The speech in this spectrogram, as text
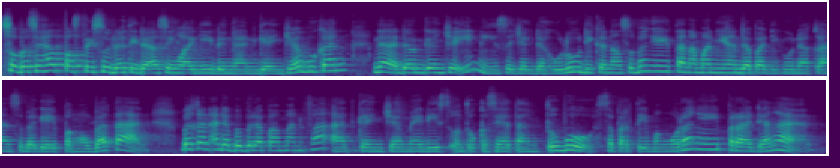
Sobat sehat pasti sudah tidak asing lagi dengan ganja, bukan? Nah, daun ganja ini sejak dahulu dikenal sebagai tanaman yang dapat digunakan sebagai pengobatan. Bahkan ada beberapa manfaat ganja medis untuk kesehatan tubuh, seperti mengurangi peradangan.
